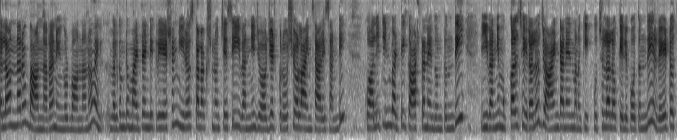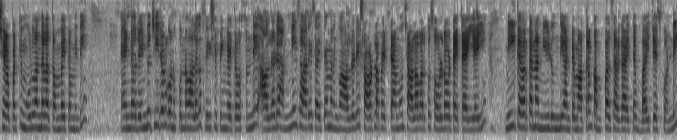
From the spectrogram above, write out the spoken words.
ఎలా ఉన్నారు? బాగున్నారా? నేను కూడా బాగున్నాను. Welcome to my trendy creation. ఈరోజు కలెక్షన్ వచ్చేసి ఇవన్నీ జార్జెట్ క్రోషియో లైన్ శారీస్ అండి. క్వాలిటీని బట్టి కాస్ట్ అనేది ఉంటుంది. ఇవన్నీ ముక్కల చీరలు జాయింట్ అనేది మనకి కుచ్చులలోకి వెళ్ళిపోతుంది. రేట్ వచ్చేటప్పటికి మూడు వందల తొంభై తొమ్మిది. అండ్ రెండు చీరలు కొనుక్కున్న వాళ్ళకి ఫ్రీ షిప్పింగ్ అయితే వస్తుంది. ఆల్రెడీ అన్ని సారీస్ అయితే మనకు ఆల్రెడీ షార్ట్లో పెట్టాము. చాలా వరకు సోల్డ్ అవుట్ అయితే అయ్యాయి. మీకు ఎవరికైనా నీడ్ ఉంది అంటే మాత్రం కంపల్సరిగా అయితే బై చేసుకోండి.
